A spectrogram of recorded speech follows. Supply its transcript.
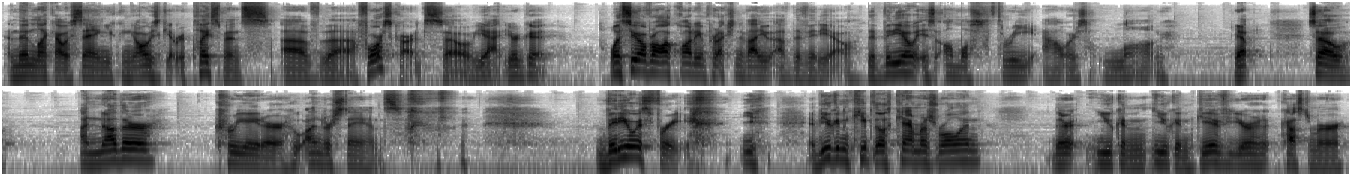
And then like I was saying, you can always get replacements of the force cards. So yeah, you're good. What's the overall quality and production value of the video? The video is almost three hours long. Yep. So another creator who understands. video is free. if you can keep those cameras rolling, there you can you can give your customer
